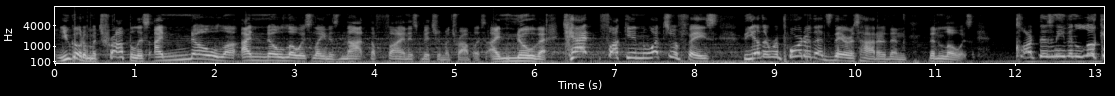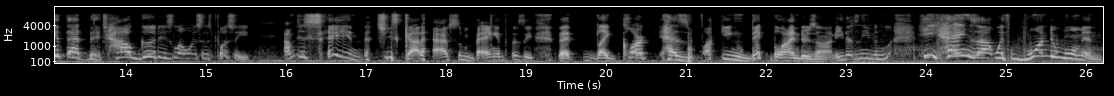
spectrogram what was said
you go to Metropolis, I know I know Lois Lane is not the finest bitch in Metropolis. I know that. Cat fucking what's her face? The other reporter that's there is hotter than than Lois. Clark doesn't even look at that bitch. How good is Lois's pussy? I'm just saying she's gotta have some banging pussy that like Clark has fucking dick blinders on. He doesn't even he hangs out with Wonder Woman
